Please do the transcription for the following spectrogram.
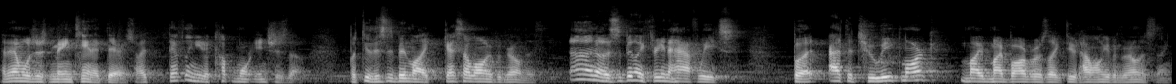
And then we'll just maintain it there. So I definitely need a couple more inches though. But dude, this has been like, guess how long I've been growing this? I don't know, this has been like three and a half weeks. But at the two week mark, my, my barber was like, dude, how long have you been growing this thing?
